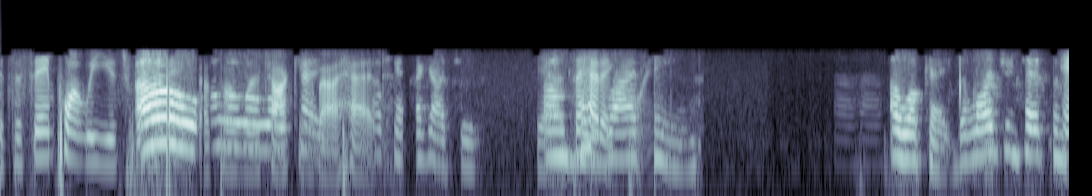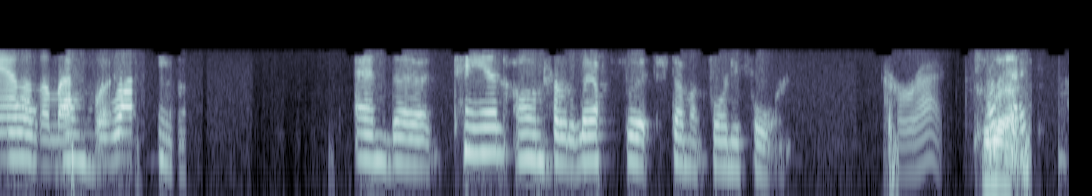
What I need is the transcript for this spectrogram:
It's the same point we used for Oh, headache. That's oh, when we're oh, talking okay. about head. Okay, I got you. Yeah, on it's a headache right point. hand. Oh, okay. The large intestine Tan on the left on foot. the right hand, and the tan on her left foot, stomach 44. Correct. Correct. Okay.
